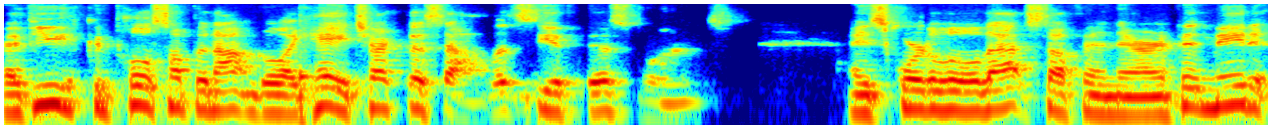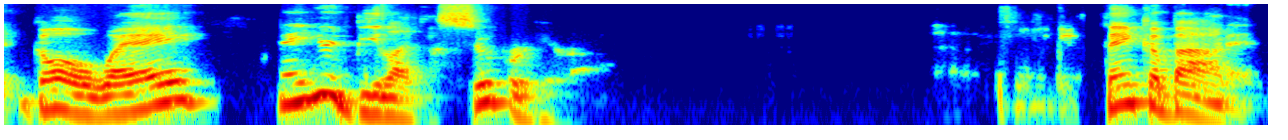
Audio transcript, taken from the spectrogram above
If you could pull something out and go like, hey, check this out. Let's see if this works. And you squirt a little of that stuff in there. And if it made it go away, man, you'd be like a superhero. think about it.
